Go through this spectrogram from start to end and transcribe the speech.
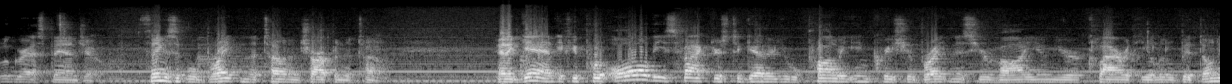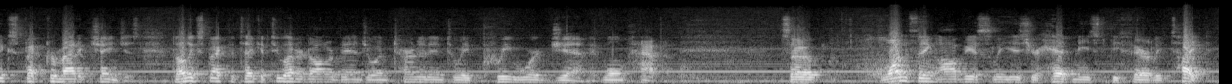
bluegrass banjo, things that will brighten the tone and sharpen the tone. And again, if you put all these factors together, you will probably increase your brightness, your volume, your clarity a little bit. Don't expect dramatic changes. Don't expect to take a $200 banjo and turn it into a pre war gem. It won't happen. So one thing obviously is your head needs to be fairly tight.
